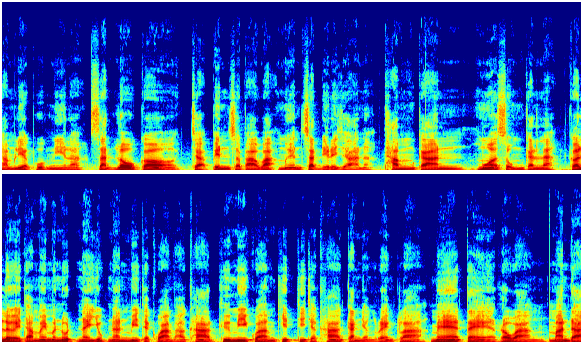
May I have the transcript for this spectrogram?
คำเรียกพวกนี้ละ สัตว์โลกก็จะเป็นสภาวะเหมือนสัตว์เดรัจฉานนะ ทำการมั่วสมกันละ ก็เลยทำให้มนุษย์ในยุคนั้นมีแต่ความอาฆาต คือมีความคิดที่จะฆ่ากันอย่างแรงกล้า แม้แต่ระหว่างมารดา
